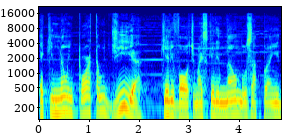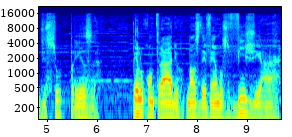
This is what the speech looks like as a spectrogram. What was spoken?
é que não importa o dia que ele volte, mas que ele não nos apanhe de surpresa. Pelo contrário, nós devemos vigiar,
